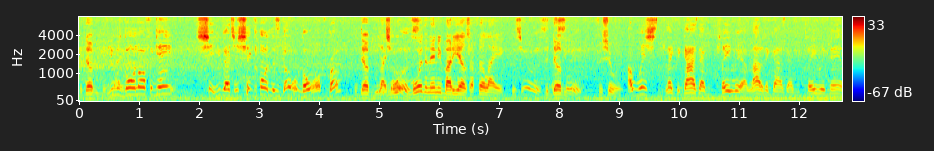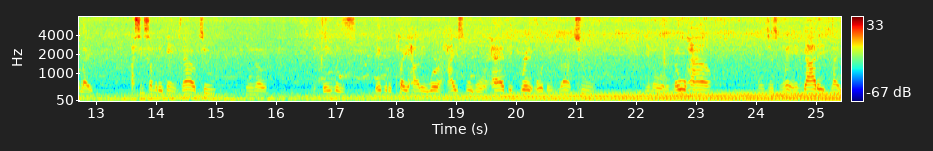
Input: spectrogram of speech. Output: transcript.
the W. If you was going off a game, shit, you got your shit going. Let's go, go off, bro. the W, like It's more, yours. more than anybody else, I feel like It's yours. the That's W it. for sure. I wish like the guys that we play with, a lot of the guys that we play with, man, like I see some of their games now too. You know, if they was able to play how they were in high school or had the grit or the want to, you know, or the know how just went and got it, like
